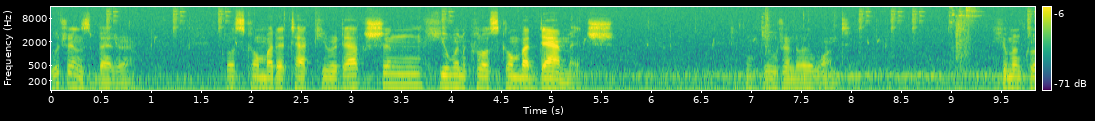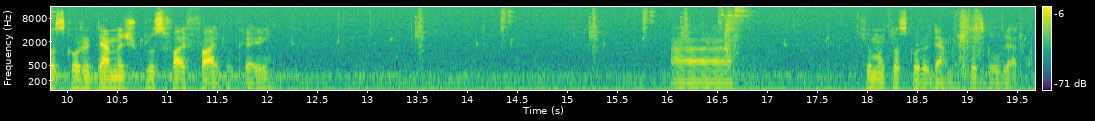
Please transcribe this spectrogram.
Which one's better? Close combat attack reduction, human close combat damage. Which one do I want? Human close quarter damage plus 5 5, okay. Uh, human close quarter damage, let's go with that one.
